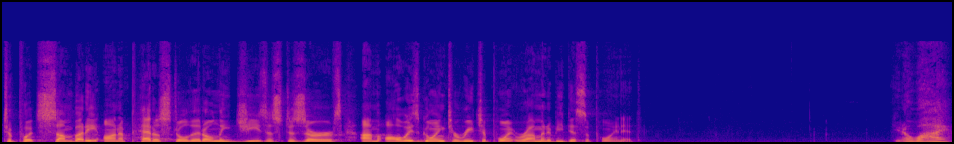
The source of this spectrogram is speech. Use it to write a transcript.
to put somebody on a pedestal that only Jesus deserves, I'm always going to reach a point where I'm going to be disappointed. You know why?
